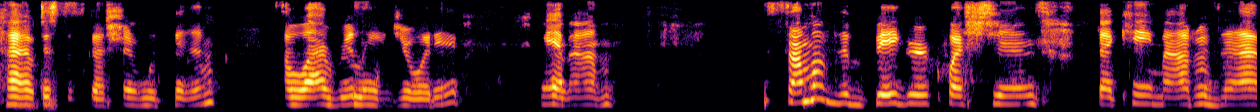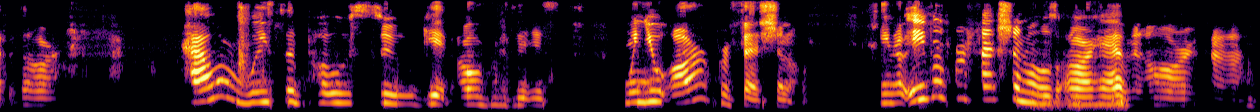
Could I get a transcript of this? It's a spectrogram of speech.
have this discussion with them. So I really enjoyed it. And um, some of the bigger questions that came out of that are how are we supposed to get over this when you are a professional? You know, even professionals are having a hard time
